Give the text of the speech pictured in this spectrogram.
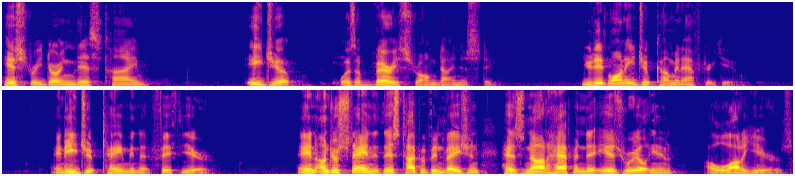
history during this time, Egypt was a very strong dynasty. You didn't want Egypt coming after you. And Egypt came in that fifth year. And understand that this type of invasion has not happened to Israel in a lot of years.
